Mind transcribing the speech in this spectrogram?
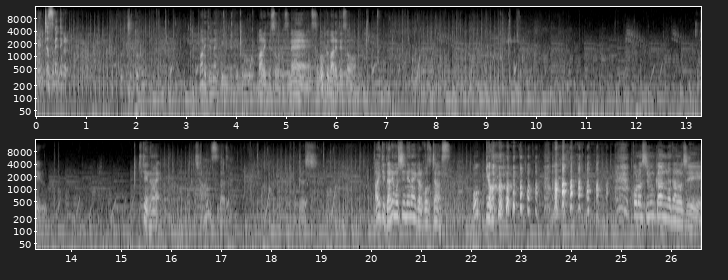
めっちゃ滑ってくる。こっち行っとく？バレてないといいんだけどバレてそうですね。すごくバレてそう。てない。チャンスだぜ。よし。相手誰も死んでないからこそチャンス。オッケー。この瞬間が楽しい。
